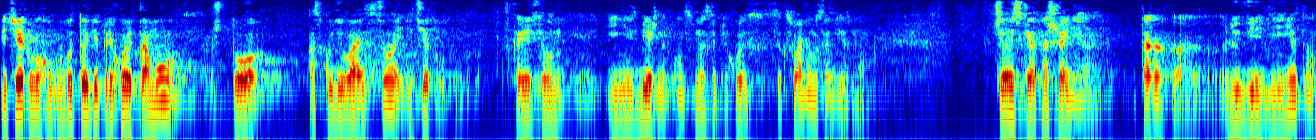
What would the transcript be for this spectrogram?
И человек в итоге приходит к тому, что оскудевает все, и человек, скорее всего, он и неизбежно в каком-то смысле приходит к сексуальному садизму. Человеческие отношения, так как э, любви в ней нету,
